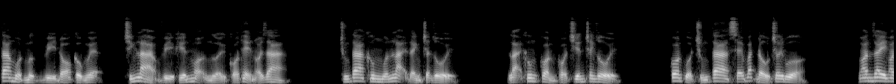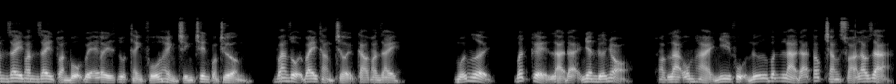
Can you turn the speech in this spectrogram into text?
Ta một mực vì đó cầu nguyện, chính là vì khiến mọi người có thể nói ra. Chúng ta không muốn lại đánh trận rồi. Lại không còn có chiến tranh rồi. Con của chúng ta sẽ bắt đầu chơi đùa. Hoan dây hoan dây hoan dây toàn bộ bệ ấy rụt thành phố hành chính trên quảng trường, vang dội bay thẳng trời cao hoan dây. Mỗi người, bất kể là đại nhân đứa nhỏ hoặc là ôm hải nhi phụ nữ vẫn là đã tóc trắng xóa lao giả,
